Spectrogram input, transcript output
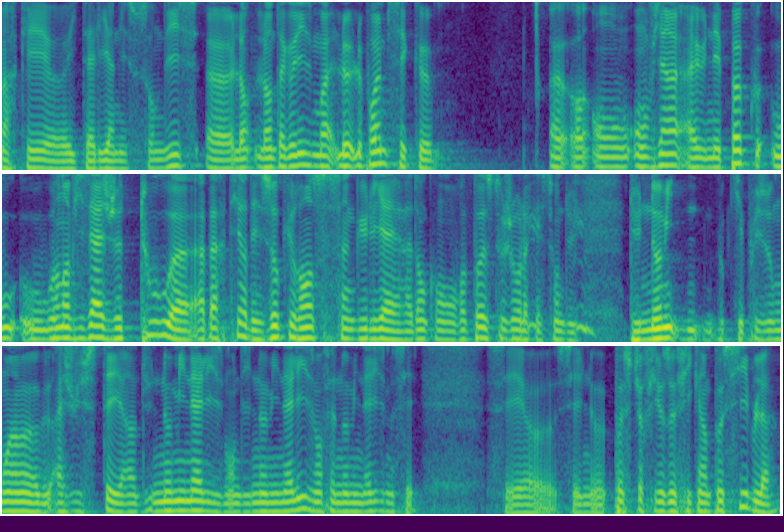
marqué euh, Italie années 70, euh, l'antagonisme, le, problème c'est que euh, on, vient à une époque où, on envisage tout euh, à partir des occurrences singulières. Donc on repose toujours la question du, du qui est plus ou moins euh, ajustée, hein, du nominalisme. On dit nominalisme, en fait nominalisme c'est c'est une posture philosophique impossible,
